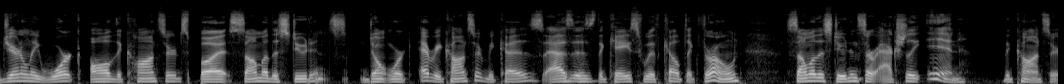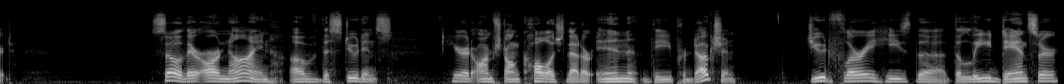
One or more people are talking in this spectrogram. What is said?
generally work all the concerts, but some of the students don't work every concert because, as is the case with Celtic Throne, some of the students are actually in the concert. So there are nine of the students here at Armstrong College that are in the production. Jude Flurry, he's the, the lead dancer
